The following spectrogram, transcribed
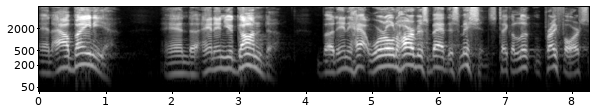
and Albania and, uh, and in Uganda. But anyhow, World Harvest Baptist Missions. Take a look and pray for us.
